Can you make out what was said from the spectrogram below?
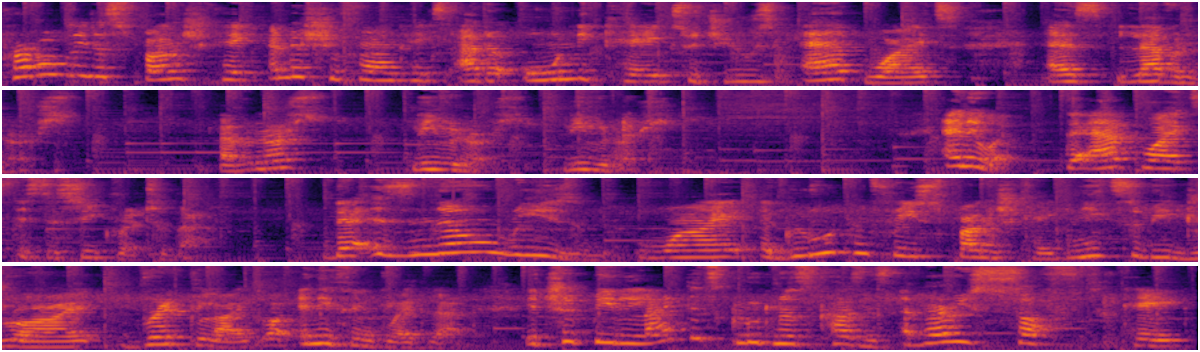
probably the sponge cake and the chiffon cakes are the only cakes which use egg whites as leaveners. Leaveners? Leaveners. Leaveners. Anyway, the egg whites is the secret to that. There is no reason why a gluten-free sponge cake needs to be dry, brick-like or anything like that. It should be like its glutinous cousins, a very soft cake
